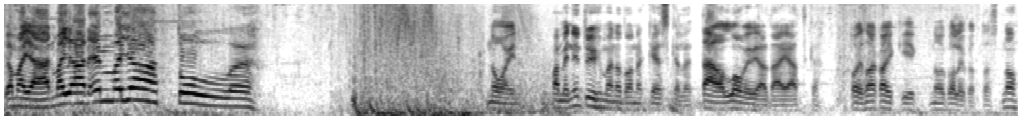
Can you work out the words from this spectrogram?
Ja mä jään, mä jään, en mä jää tolle. Noin. Mä menin tyhmänä tonne keskelle. Tää on lovi vielä tää jätkä. Toi saa kaikki noin kolikot tosta. No.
